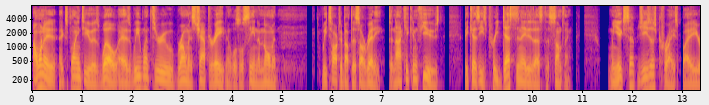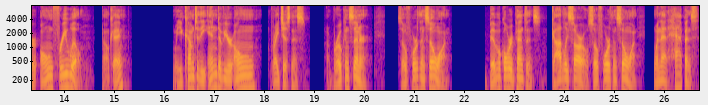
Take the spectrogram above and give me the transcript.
I want to explain to you as well as we went through Romans chapter 8, and we'll see in a moment we talked about this already, to not get confused, because he's predestinated us to something. When you accept Jesus Christ by your own free will, okay, when you come to the end of your own righteousness, a broken sinner, so forth and so on, biblical repentance, godly sorrow, so forth and so on, when that happens,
